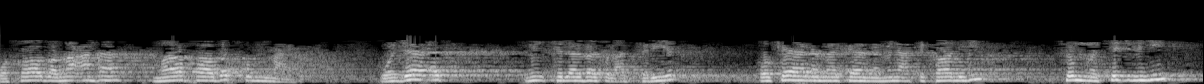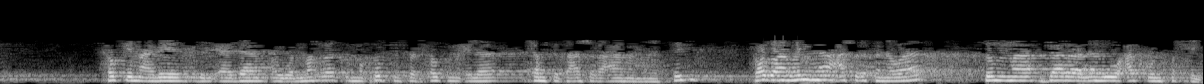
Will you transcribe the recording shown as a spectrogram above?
وخاض معها ما خاضتهم معه. وجاءت من خلافات العسكرية وكان ما كان من اعتقاله ثم سجنه حكم عليه بالإعدام أول مرة ثم خفف الحكم إلى خمسة عشر عاما من السجن. قضى منها عشر سنوات ثم جرى له عفو صحي.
